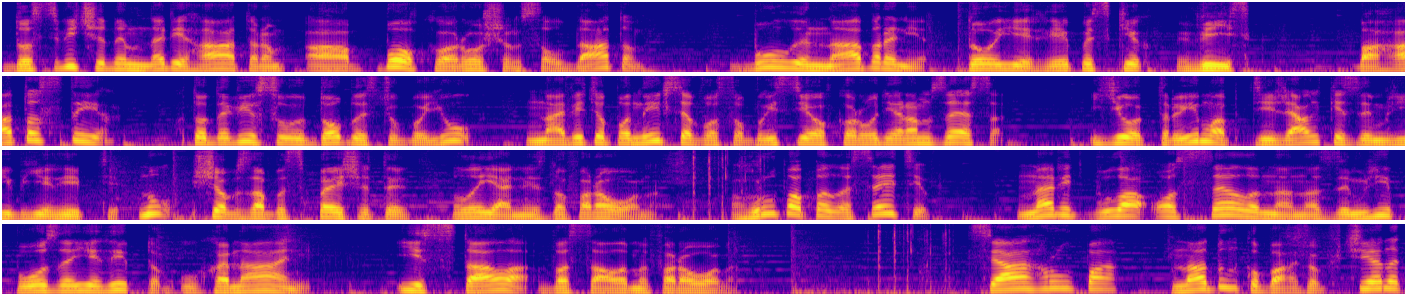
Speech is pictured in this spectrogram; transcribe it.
досвідченим навігатором або хорошим солдатом, були набрані до єгипетських військ. Багато з тих, хто довів свою доблесть у бою, навіть опинився в особистій охороні Рамзеса і отримав ділянки землі в Єгипті, ну щоб забезпечити лояльність до фараона. Група пелесетів навіть була оселена на землі поза Єгиптом у Ханаані і стала васалами фараона. Ця група, на думку багатьох вчених,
